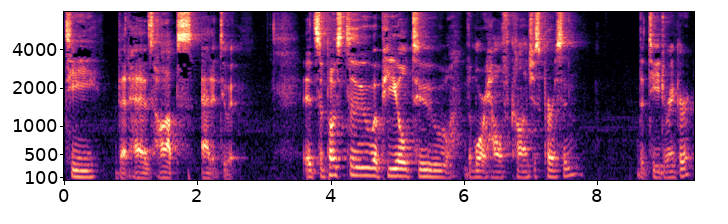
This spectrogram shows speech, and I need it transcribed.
tea that has hops added to it. It's supposed to appeal to the more health conscious person, the tea drinker,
